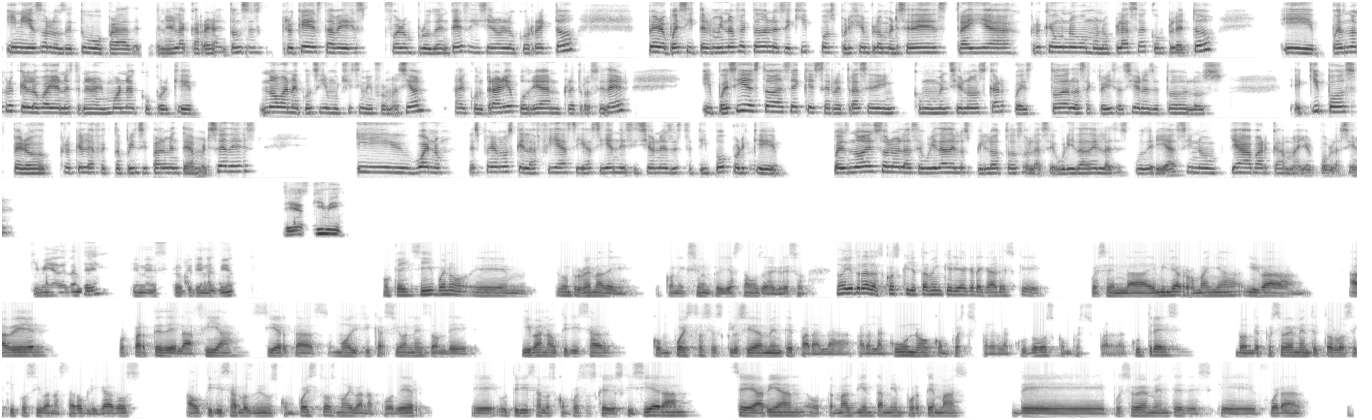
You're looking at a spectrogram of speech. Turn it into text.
y ni eso los detuvo para detener la carrera. Entonces, creo que esta vez fueron prudentes e hicieron lo correcto. Pero pues sí terminó afectando a los equipos. Por ejemplo, Mercedes traía, creo que un nuevo monoplaza completo y pues no creo que lo vayan a estrenar en Mónaco porque no van a conseguir muchísima información, al contrario, podrían retroceder. Y pues sí, esto hace que se retrasen, como mencionó Oscar, pues todas las actualizaciones de todos los equipos, pero creo que le afectó principalmente a Mercedes. Y bueno, esperemos que la FIA siga siguiendo decisiones de este tipo porque pues no es solo la seguridad de los pilotos o la seguridad de las escuderías, sino ya abarca a mayor población. Sí, es Kimi. Kimi, adelante. Tienes, creo que tienes mute. Ok, sí, bueno, eh, tuve un problema de, de conexión, pero ya estamos de regreso. No, y otra de las cosas que yo también quería agregar es que, pues en la Emilia Romagna iba a haber por parte de la FIA ciertas modificaciones donde iban a utilizar compuestos exclusivamente para la, para la Q1, compuestos para la Q2, compuestos para la Q3, donde pues obviamente todos los equipos iban a estar obligados a utilizar los mismos compuestos, no iban a poder eh, utilizar los compuestos que ellos quisieran, se habían, o más bien también por temas de, pues obviamente, de que fuera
